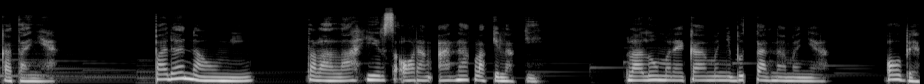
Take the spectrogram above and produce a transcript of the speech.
katanya. Pada Naomi telah lahir seorang anak laki-laki. Lalu mereka menyebutkan namanya Obed.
